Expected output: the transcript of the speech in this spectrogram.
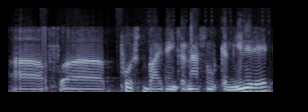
uh, uh, pushed by the international community.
